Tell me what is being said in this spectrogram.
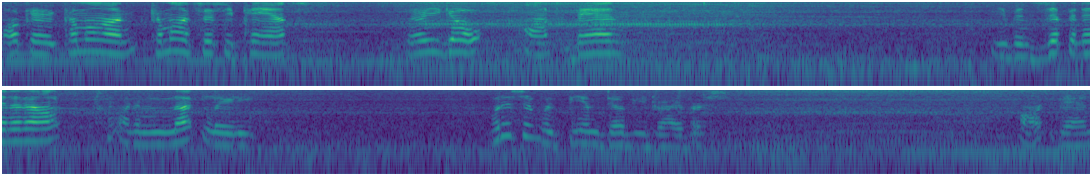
Okay, come on, come on, sissy pants. There you go, Aunt Ben. You've been zipping in and out like a nut lady. What is it with BMW drivers? Aunt Ben.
